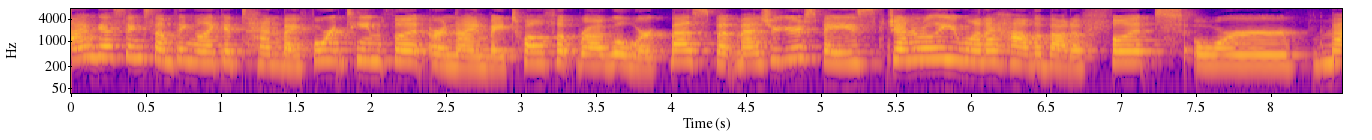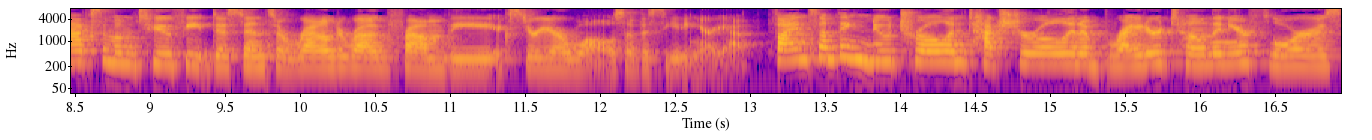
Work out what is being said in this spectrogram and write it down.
I'm guessing something like a 10 by 14 foot or 9 by 12 foot rug will work best, but measure your space. Generally, you wanna have about a foot or maximum two feet distance around a rug from the exterior walls of the seating area. Find something neutral and textural in a brighter tone than your floors.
